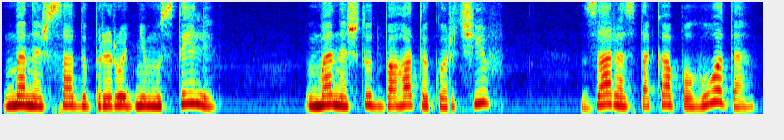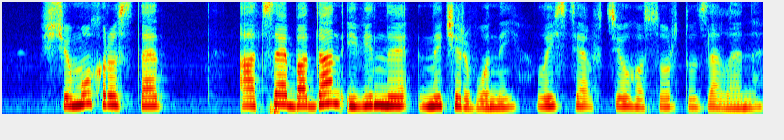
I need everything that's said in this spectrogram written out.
у мене ж сад у природньому стилі, у мене ж тут багато корчів. Зараз така погода, що мох росте, а це бадан, і він не, не червоний. Листя в цього сорту зелене.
